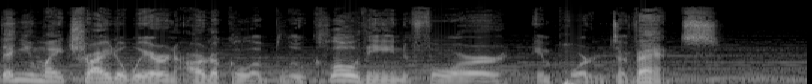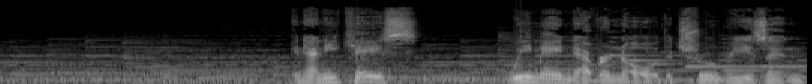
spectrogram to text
then you might try to wear an article of blue clothing for important events. In any case, we may never know the true reason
